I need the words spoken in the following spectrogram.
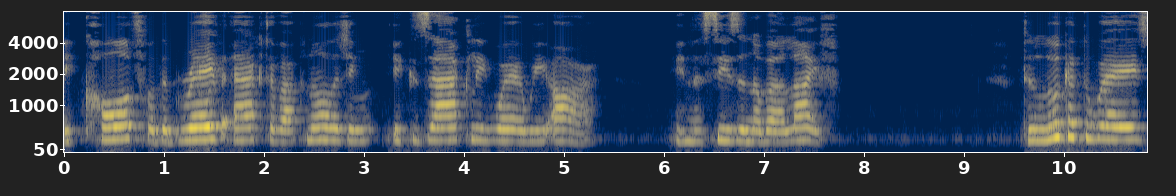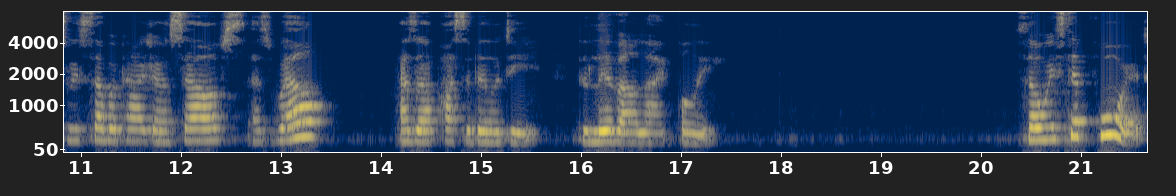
It calls for the brave act of acknowledging exactly where we are in the season of our life. To look at the ways we sabotage ourselves as well as our possibility to live our life fully. So we step forward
